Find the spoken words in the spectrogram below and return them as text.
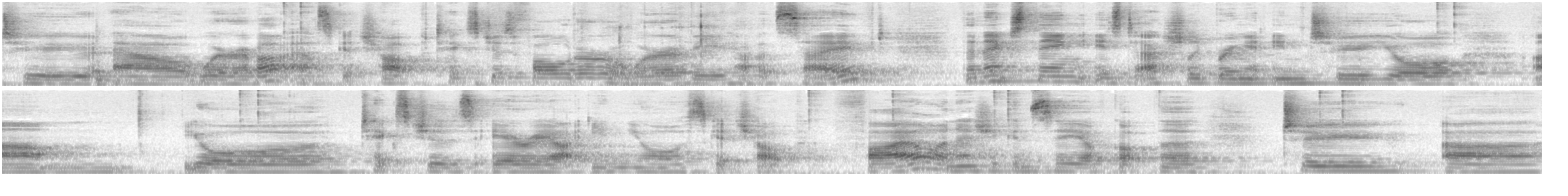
to our wherever, our SketchUp textures folder or wherever you have it saved. The next thing is to actually bring it into your, um, your textures area in your SketchUp file. And as you can see, I've got the two uh,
